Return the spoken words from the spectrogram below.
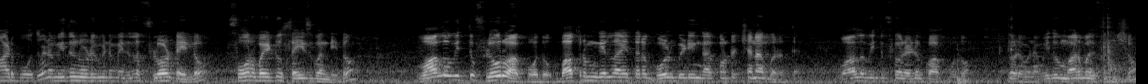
ಮಾಡ್ಬೋದು. ಮೇಡಮ್ ಇದು ನೋಡಿ ಮೇಡಮ್ ಇದೆಲ್ಲ floor tile four by two size ಬಂದಿದ್ದು. ವಾಲು ವಿತ್ ಫ್ಲೋರು ಹಾಕ್ಬೋದು. ಬಾತ್ರೂಮ್ಗೆಲ್ಲ ಈ ಥರ ಗೋಲ್ಡ್ ಬೀಡಿಂಗ್ ಹಾಕೊಂಡ್ರೆ ಚೆನ್ನಾಗಿ ಬರುತ್ತೆ. ವಾಲು ವಿತ್ ಫ್ಲೋರ್ ಎಡಕ್ಕೂ ಹಾಕ್ಬೋದು. ನೋಡಿ ಮೇಡಮ್ ಇದು ಮಾರ್ಬಲ್ ಫಿನಿಶು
